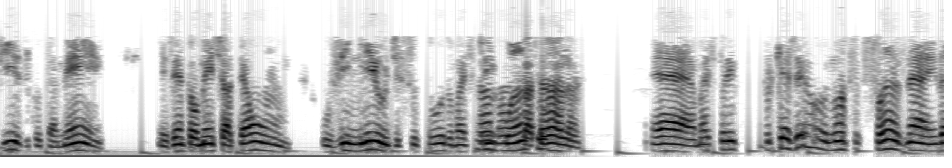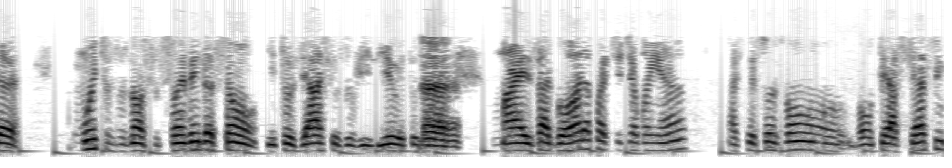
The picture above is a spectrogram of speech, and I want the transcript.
físico também, eventualmente até um o vinil disso tudo, mas por ah, enquanto bacana. É, mas por, porque os nossos fãs, né, ainda muitos dos nossos fãs ainda são entusiastas do vinil e tudo mais. Mas agora, a partir de amanhã, as pessoas vão, vão ter acesso em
